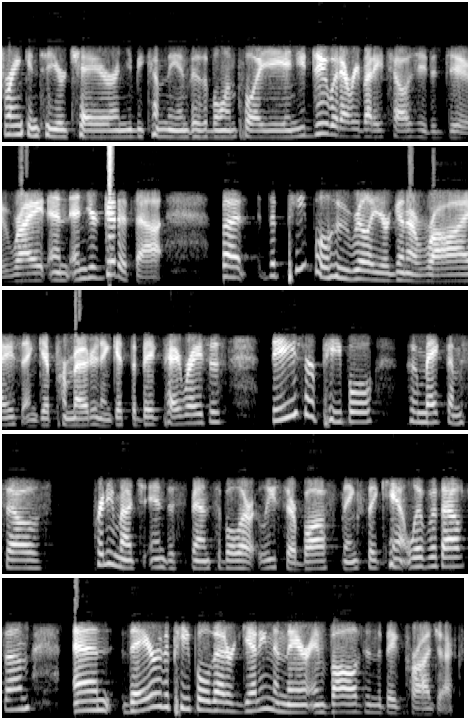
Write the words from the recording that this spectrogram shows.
shrink into your chair and you become the invisible employee and you do what everybody tells you to do, right? And and you're good at that. But the people who really are going to rise and get promoted and get the big pay raises, these are people who make themselves pretty much indispensable, or at least their boss thinks they can't live without them. And they are the people that are getting them there involved in the big projects.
